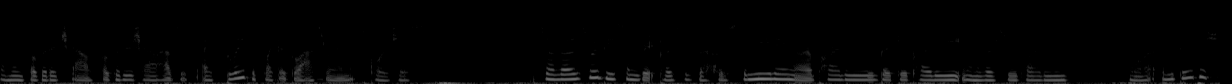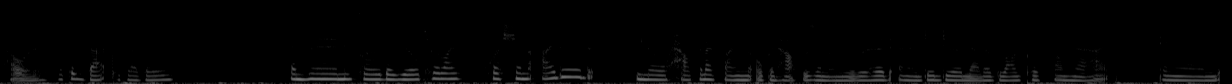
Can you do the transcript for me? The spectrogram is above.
and then Fogo de Chao. Fogo de Chao has this, I believe it's like a glass room. It's gorgeous. So those would be some great places to host a meeting or a party, birthday party, anniversary party, or a baby shower. So I put that together. And then for the realtor life question, I did, you know, how can I find the open houses in my neighborhood? And I did do another blog post on that. And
